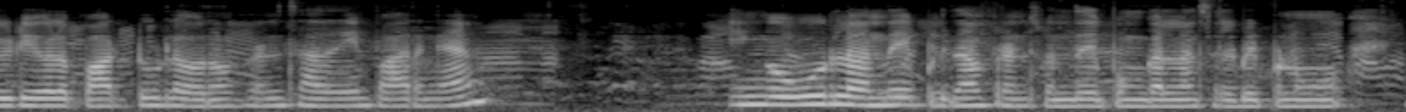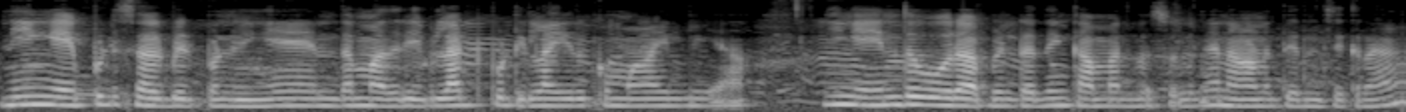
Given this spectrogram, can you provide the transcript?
வீடியோவில் பார்ட் டூவில் வரும் ஃப்ரெண்ட்ஸ் அதையும் பாருங்கள் எங்கள் ஊரில் வந்து இப்படி தான் ஃப்ரெண்ட்ஸ் வந்து பொங்கல்லாம் செலிப்ரேட் பண்ணுவோம். நீங்கள் எப்படி செலிப்ரேட் பண்ணுவீங்க? எந்த மாதிரி விளையாட்டு போட்டிலாம் இருக்குமா? இல்லையா? நீங்கள் எந்த ஊர் அப்படின்றதையும் கமெண்ட்டில் சொல்லுங்கள் நானும் தெரிஞ்சுக்கிறேன்.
